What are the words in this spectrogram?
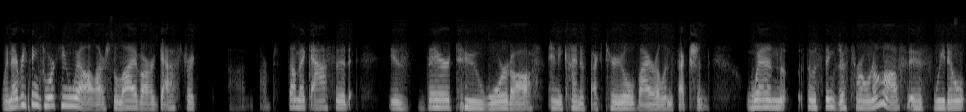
when everything's working well, our saliva, our gastric, uh, our stomach acid is there to ward off any kind of bacterial viral infection. When those things are thrown off, if we don't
